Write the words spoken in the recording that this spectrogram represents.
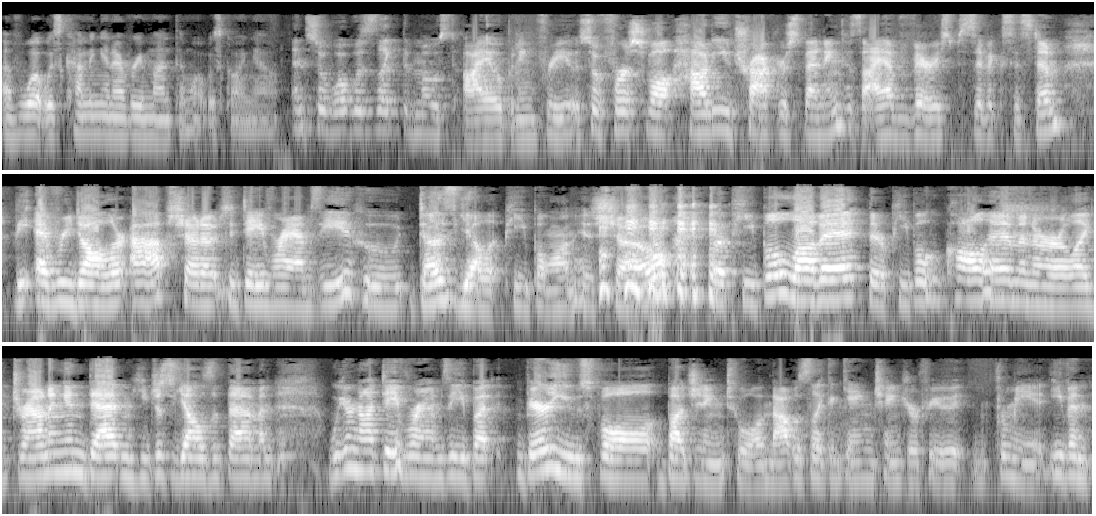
of what was coming in every month and what was going out And so, what was like the most eye opening for you? So, first of all, how do you track your spending? Because I have a very specific system. The Every Dollar app. Shout out to Dave Ramsey, who does yell at people on his show, but people love it. There are people who call him and are like drowning in debt, and he just yells at them. And we are not Dave Ramsey, but very useful budgeting tool. And that was like a game changer for you, for me. It even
